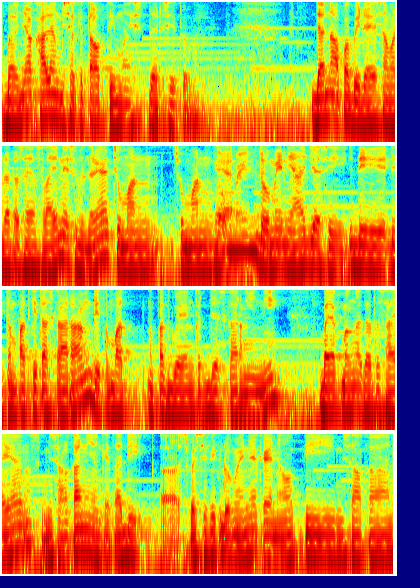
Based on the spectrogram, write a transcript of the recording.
banyak hal yang bisa kita optimize dari situ. Dan apa bedanya sama data science lainnya sebenarnya cuman cuman kayak Domain. domainnya aja sih di di tempat kita sekarang di tempat tempat gue yang kerja sekarang ini banyak banget data science misalkan yang kayak tadi uh, spesifik domainnya kayak NLP misalkan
